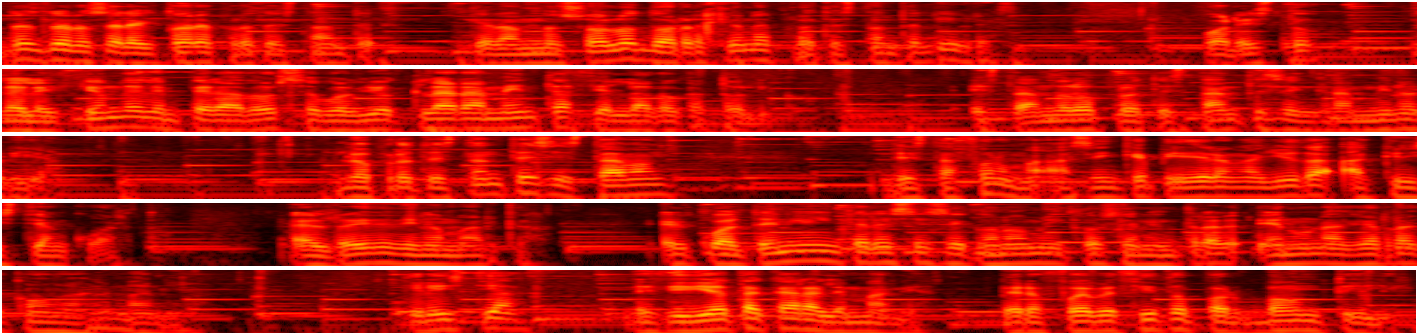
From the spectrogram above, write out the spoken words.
dos de los electores protestantes, quedando solo dos regiones protestantes libres. Por esto, la elección del emperador se volvió claramente hacia el lado católico, estando los protestantes en gran minoría, los protestantes estaban de esta forma, así que pidieron ayuda a Cristian IV, el rey de Dinamarca, el cual tenía intereses económicos en entrar en una guerra con Alemania. Cristian decidió atacar Alemania, pero fue vencido por von Tilly,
